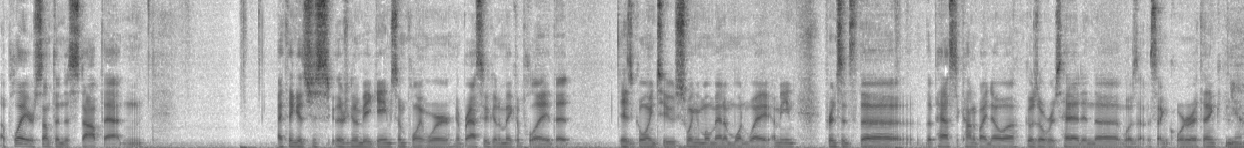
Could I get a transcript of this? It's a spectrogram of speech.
a play or something to stop that. And I think it's just there's going to be a game some point where Nebraska's going to make a play that is going to swing the momentum one way. I mean, for instance, the the pass to Connor by Noah goes over his head in the what was that the second quarter, I think. yeah,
